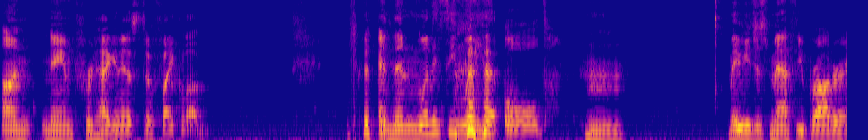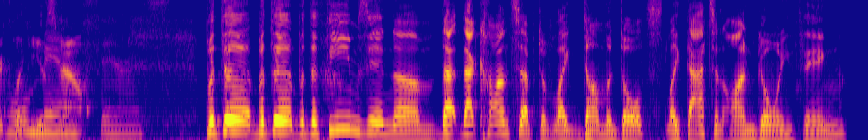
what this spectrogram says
unnamed protagonist of Fight Club. And then what is he when he's old? Hmm. Maybe just Matthew Broderick like Old he is man now. Ferris. But the but the but the themes in um that that concept of like dumb adults, like that's an ongoing thing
